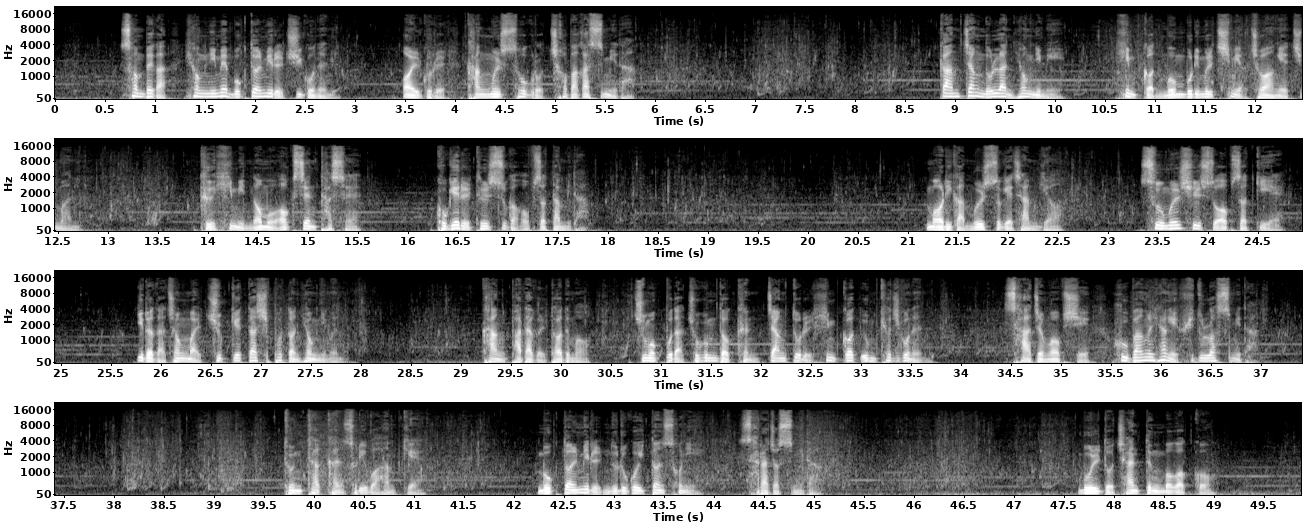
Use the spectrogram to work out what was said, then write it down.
선배가 형님의 목덜미를 쥐고는 얼굴을 강물 속으로 쳐박았습니다. 깜짝 놀란 형님이 힘껏 몸부림을 치며 저항했지만 그 힘이 너무 억센 탓에 고개를 들 수가 없었답니다. 머리가 물속에 잠겨 숨을 쉴 수 없었기에 이러다 정말 죽겠다 싶었던 형님은 강 바닥을 더듬어 주먹보다 조금 더 큰 짱돌을 힘껏 움켜쥐고는 사정없이 후방을 향해 휘둘렀습니다. 둔탁한 소리와 함께 목덜미를 누르고 있던 손이 사라졌습니다. 물도 잔뜩 먹었고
